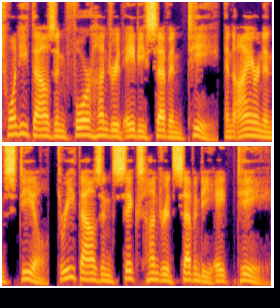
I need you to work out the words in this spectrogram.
20,487 t, and iron and steel, 3,678 t.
